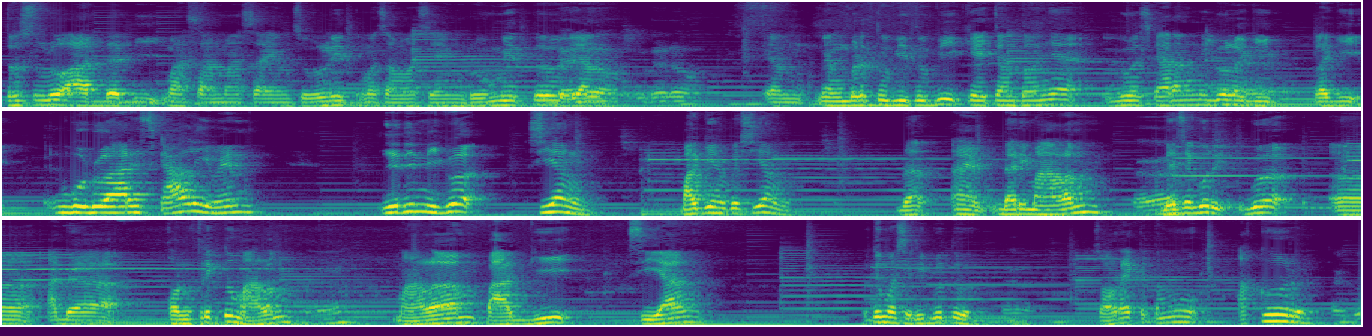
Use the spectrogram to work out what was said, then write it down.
terus lu ada di masa-masa yang sulit masa-masa yang rumit tuh udah yang dong udah dong. yang yang bertubi-tubi. Kayak contohnya gue sekarang nih gue lagi lagi gue dua hari sekali men. Jadi nih gue siang pagi sampai siang dan eh dari malam Eh, biasa gue gue eh, ada konflik tuh malam. Eh, malam pagi siang itu masih ribut tuh sore ketemu akur. Aku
